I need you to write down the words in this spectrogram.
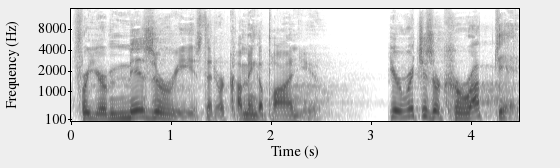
for your miseries that are coming upon you. Your riches are corrupted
